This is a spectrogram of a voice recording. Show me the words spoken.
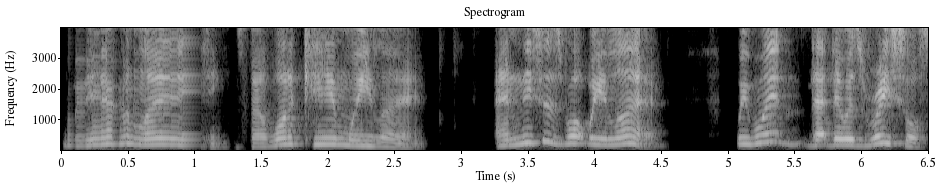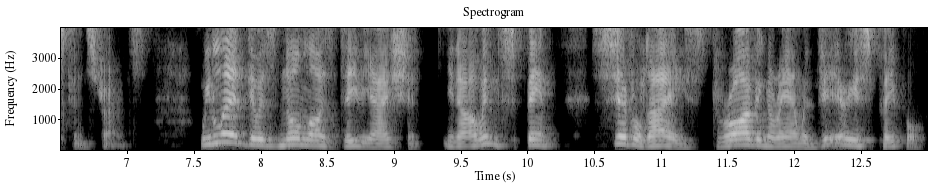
we haven't learned anything. So what can we learn? And this is what we learned. We weren't that there was resource constraints we learned there was normalized deviation. You know, I went and spent several days driving around with various people,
